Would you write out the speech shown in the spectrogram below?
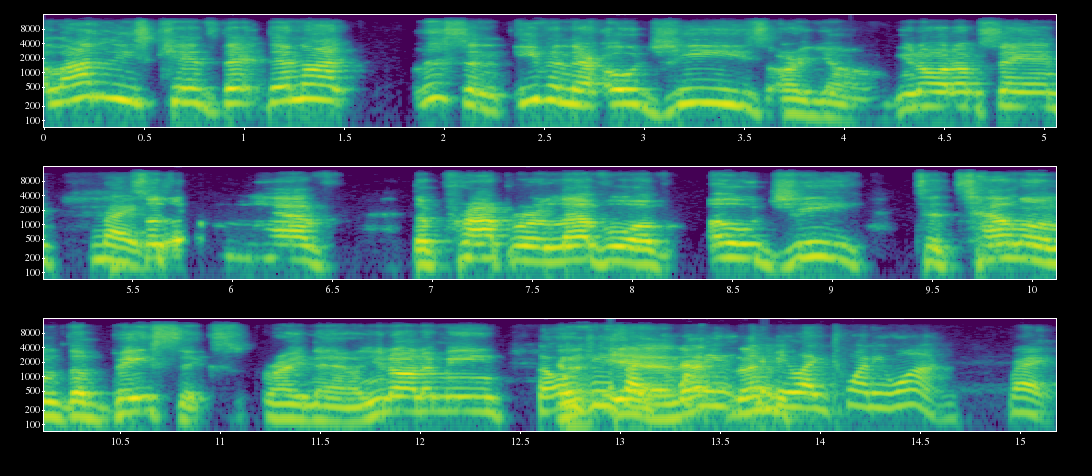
a lot of these kids, they're, they're not. Listen, even their OGs are young. You know what I'm saying? Right. So they don't have the proper level of OG to tell them the basics right now. You know what I mean? The OG's yeah, like 20, can me, be like 21. Right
